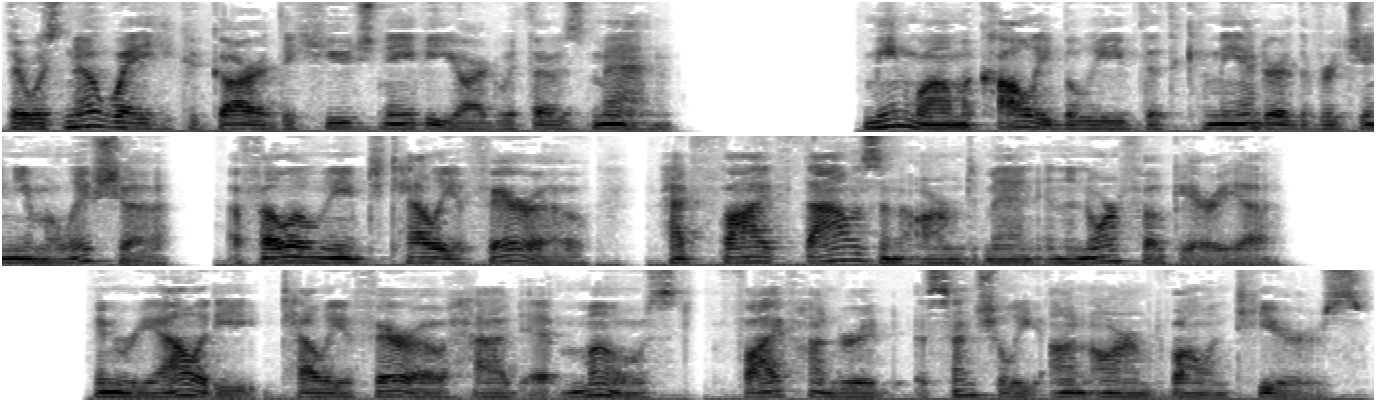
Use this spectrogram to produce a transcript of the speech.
There was no way he could guard the huge Navy Yard with those men. Meanwhile, McCauley believed that the commander of the Virginia militia, a fellow named Taliaferro, had 5,000 armed men in the Norfolk area. In reality, Taliaferro had at most 500 essentially unarmed volunteers.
